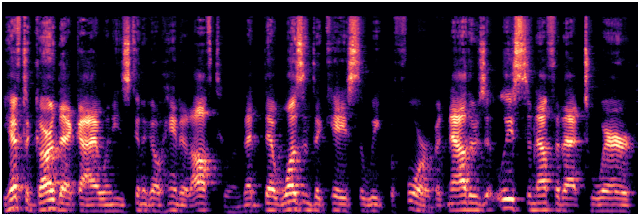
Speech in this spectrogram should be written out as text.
you have to guard that guy when he's going to go hand it off to him. That that wasn't the case the week before, but now there's at least enough of that to where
